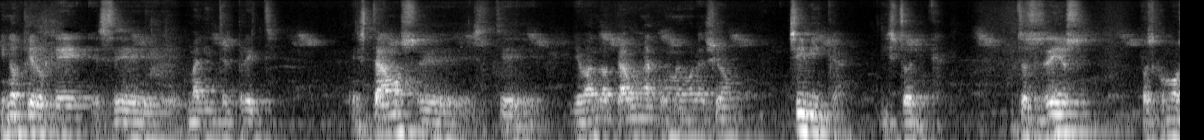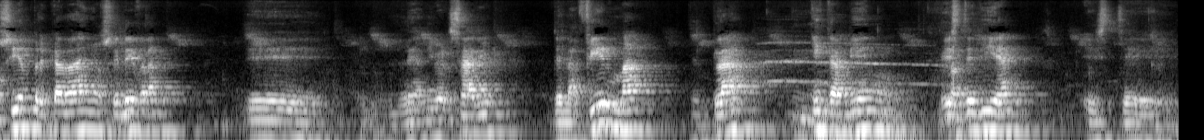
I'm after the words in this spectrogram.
y no quiero que se malinterprete estamos eh, este, llevando a cabo una conmemoración cívica, histórica. Entonces ellos, pues como siempre, cada año celebran eh, el aniversario de la firma del plan y también este día este,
